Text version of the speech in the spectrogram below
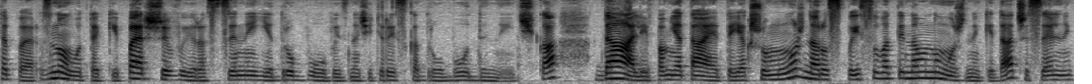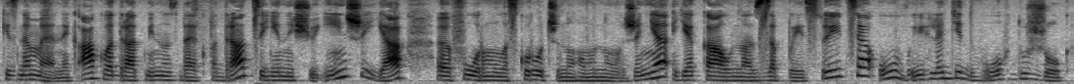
Тепер знову таки перший вираз це не є дробовий, значить риска дробу одиничка. Далі, пам'ятаєте, якщо можна розписувати на множники, да? чисельник і знаменник, а квадрат мінус b квадрат це є не що інше, як е, формула скороченого множення, яка у нас записується у вигляді двох дужок.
